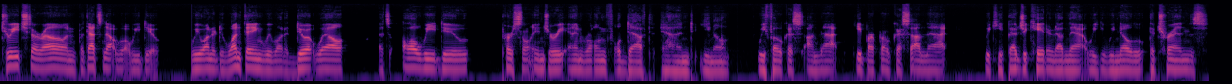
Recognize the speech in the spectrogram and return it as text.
to each their own, but that's not what we do. We want to do one thing, we want to do it well. That's all we do personal injury and wrongful death. And, you know, we focus on that, keep our focus on that. We keep educated on that. We, we know the trends,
